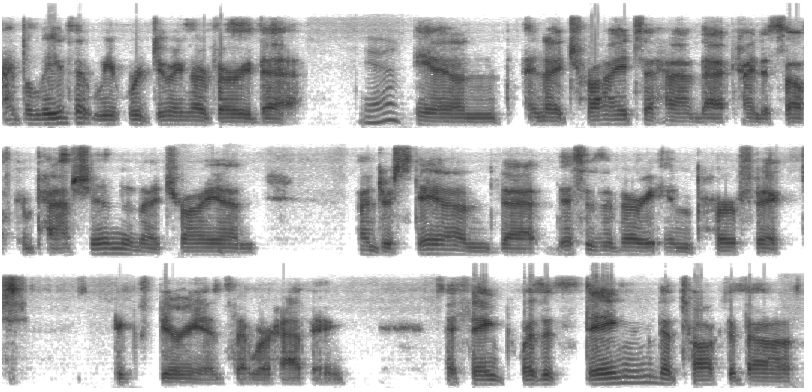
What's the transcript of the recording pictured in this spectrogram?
I believe that we, we're doing our very best. Yeah. And, and I try to have that kind of self compassion and I try and understand that this is a very imperfect experience that we're having. I think, was it Sting that talked about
